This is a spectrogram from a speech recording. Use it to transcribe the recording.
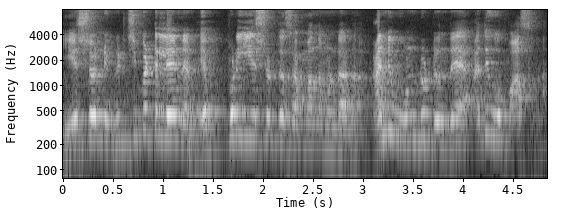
ఈశ్వరుని విడిచిపెట్టి లేను నేను. ఎప్పుడు ఈశ్వరుడితో సంబంధం ఉండాను? అని ఉండుంటుందే అది ఉపాసన.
